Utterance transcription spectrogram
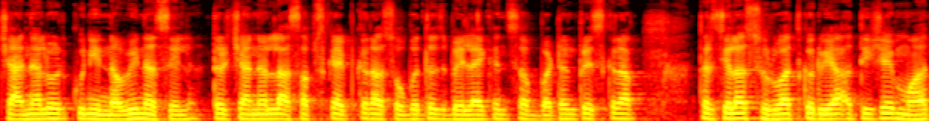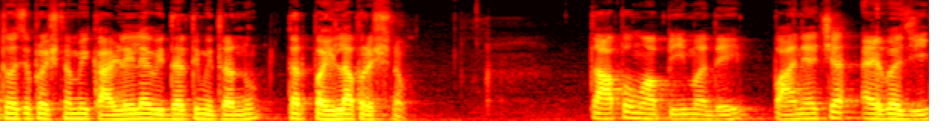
चॅनलवर कुणी नवीन असेल तर चॅनलला सबस्क्राईब करा सोबतच बेलायकनचं बटन प्रेस करा. तर चला सुरुवात करूया. अतिशय महत्त्वाचे प्रश्न मी काढलेल्या विद्यार्थी मित्रांनो. तर पहिला प्रश्न. तापमापीमध्ये पाण्याच्या ऐवजी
